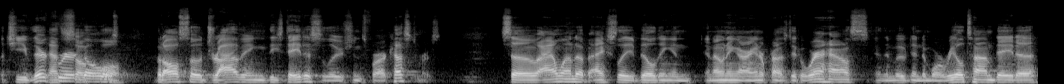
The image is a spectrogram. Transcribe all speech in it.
achieve their That's career so goals, cool. but also driving these data solutions for our customers. So I wound up actually building and, and owning our enterprise data warehouse and then moved into more real-time data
